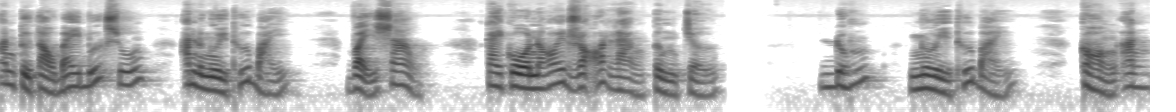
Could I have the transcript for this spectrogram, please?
anh từ tàu bay bước xuống, anh là người thứ bảy. Vậy sao? Cây cô nói rõ ràng từng chữ. Đúng, người thứ bảy. Còn anh,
